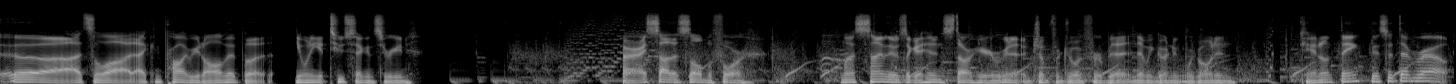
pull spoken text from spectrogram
Uh, that's a lot. I can probably read all of it, but you only get two seconds to read. Alright, I saw this all before. Last time there was like a hidden star here. We're gonna jump for joy for a bit and then we go we're going in. Okay, I don't think there's a dev route.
